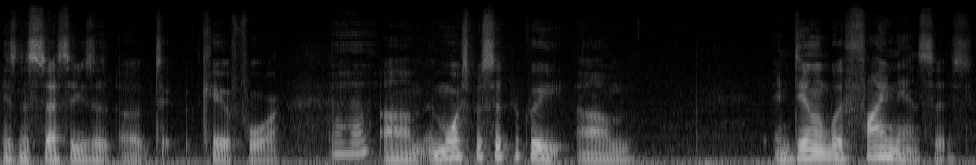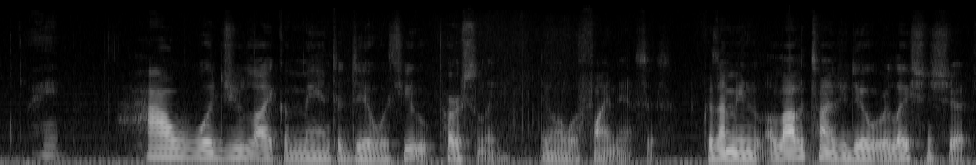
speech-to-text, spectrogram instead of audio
his necessities are, are t- cared for. hmm Um, and more specifically, um, in dealing with finances, Right. how would you like a man to deal with you personally dealing with finances? Because I mean, a lot of times you deal with relationships.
